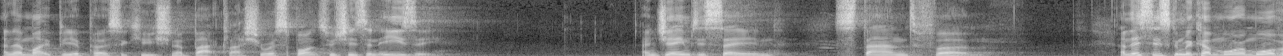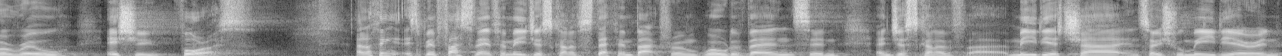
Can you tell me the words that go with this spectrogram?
And there might be a persecution, a backlash, a response which isn't easy. And James is saying, stand firm. And this is going to become more and more of a real issue for us. And I think it's been fascinating for me just kind of stepping back from world events and, and just kind of uh, media chat and social media and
